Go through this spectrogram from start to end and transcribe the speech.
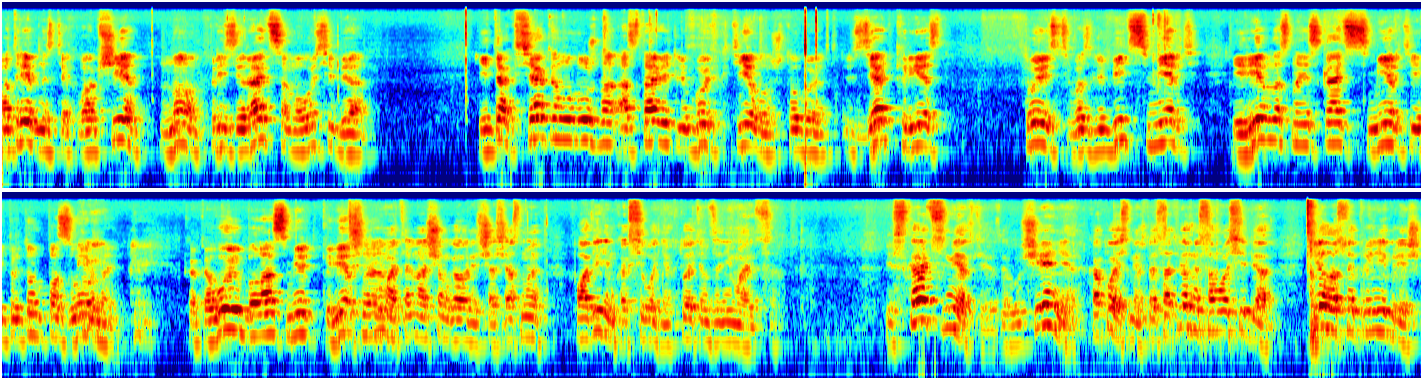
потребностях вообще, но презирать самого себя. Итак, всякому нужно оставить любовь к телу, чтобы взять крест, то есть возлюбить смерть и ревностно искать смерти, и притом позорной, каковою была смерть крестная. внимательно, о чем говорит сейчас. Сейчас мы увидим, как сегодня, кто этим занимается. Искать смерти, это учение. Какое смерть? То есть отвергнуть самого себя. Тело свое пренебречь.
